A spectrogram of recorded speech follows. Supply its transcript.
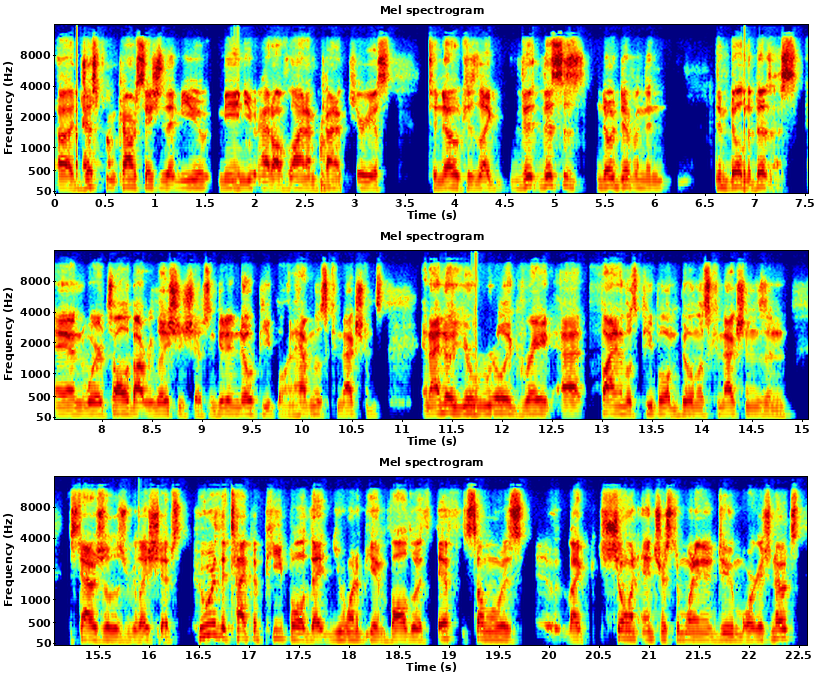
uh, just from conversations that me, me and you had offline, I'm kind of curious to know because like th- this is no different than than building a business and where it's all about relationships and getting to know people and having those connections. And I know you're really great at finding those people and building those connections and establishing those relationships. Who are the type of people that you want to be involved with if someone was like showing interest in wanting to do mortgage notes?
